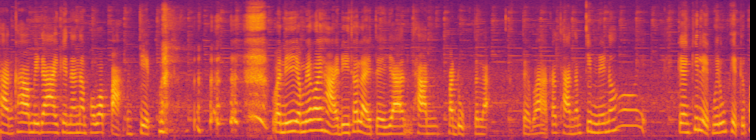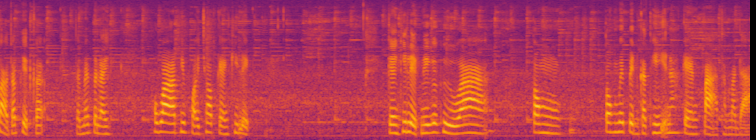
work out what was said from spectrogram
ทานข้าวไม่ได้แค่นั้นนะเพราะว่าปากมันเจ็บ วันนี้ยังไม่ค่อยหายดีเท่าไหร่แต่ยาทานปลาดุกแต่ละ แต่ว่าก็ทานน้ำจิ้มน้อยๆแกงขี้เหล็กไม่รู้เผ็ดหรือเปล่าถ้าเผ็ดก็ แต่ไม่เป็นไร เพราะว่าพี่พลอยชอบแกงขี้เหล็ก แกงขี้เหล็กนี่ก็คือว่าต้อง ต้องไม่เป็นกะทินะ แกงป่าธรรมดา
